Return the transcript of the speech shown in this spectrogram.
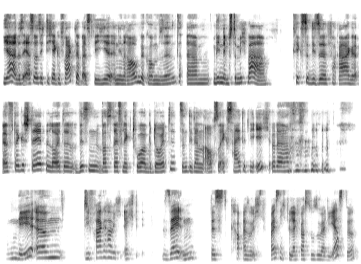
Ja, das erste, was ich dich ja gefragt habe, als wir hier in den Raum gekommen sind, ähm, wie nimmst du mich wahr? Kriegst du diese Frage öfter gestellt, wenn Leute wissen, was Reflektor bedeutet? Sind die dann auch so excited wie ich oder? nee, ähm, die Frage habe ich echt selten bis, also ich weiß nicht, vielleicht warst du sogar die Erste,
